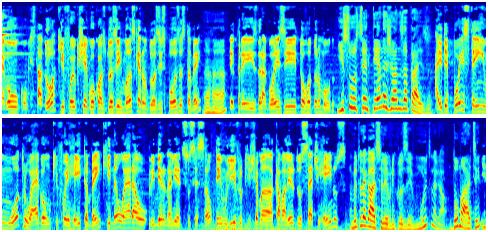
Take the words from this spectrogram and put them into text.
Egon o Conquistador, que foi o que chegou com as duas irmãs, que eram duas esposas também. Aham. Deu três dragões e torrou todo mundo. Isso centenas de anos atrás. Aí depois tem um outro Egon que foi rei também, que não era o primeiro na linha de sucessão. Tem um livro que chama Cavaleiro dos Sete Reinos. É muito legal esse livro, inclusive. Muito legal. Do Martin. E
